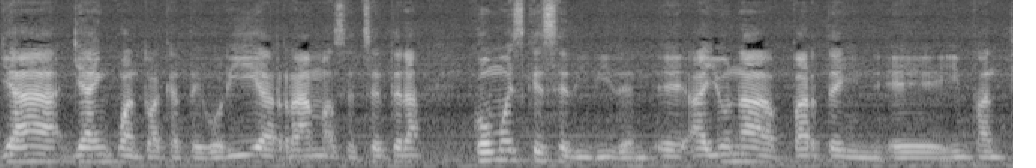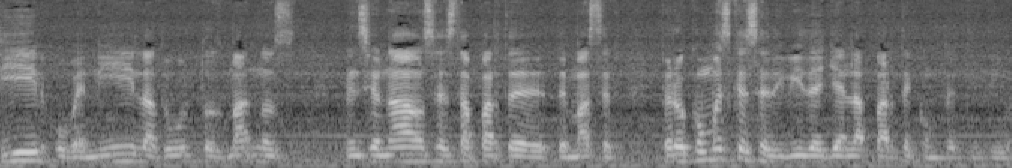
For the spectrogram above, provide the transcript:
ya, ya en cuanto a categoría, ramas, etcétera? ¿Cómo es que se dividen? Eh, hay una parte eh, infantil, juvenil, adultos, más nos mencionábamos esta parte de, de máster, pero ¿cómo es que se divide ya en la parte competitiva?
